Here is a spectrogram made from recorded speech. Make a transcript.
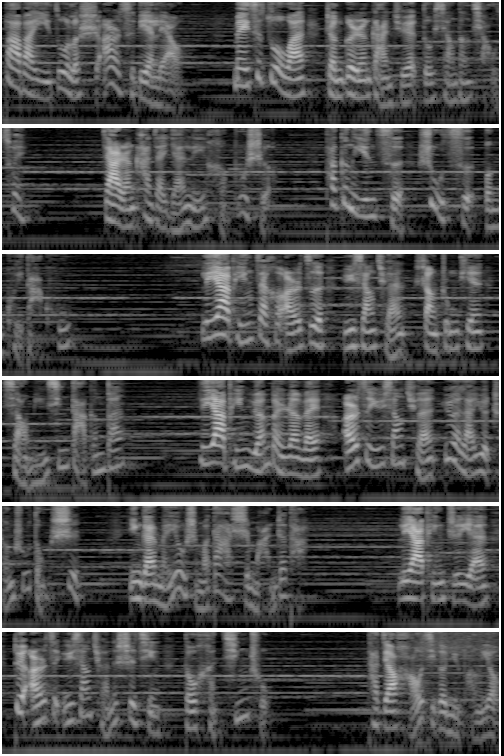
爸爸已做了十二次电疗，每次做完，整个人感觉都相当憔悴，家人看在眼里很不舍，他更因此数次崩溃大哭。李亚平在和儿子于香全上中天小明星大跟班，李亚平原本认为儿子于香全越来越成熟懂事，应该没有什么大事瞒着他。李亚平直言，对儿子于香全的事情都很清楚。他交好几个女朋友，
